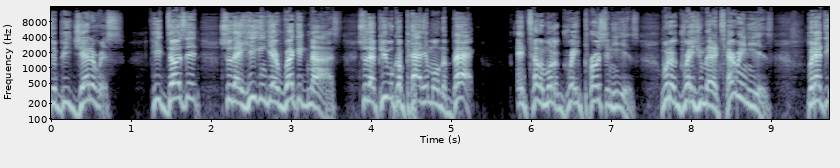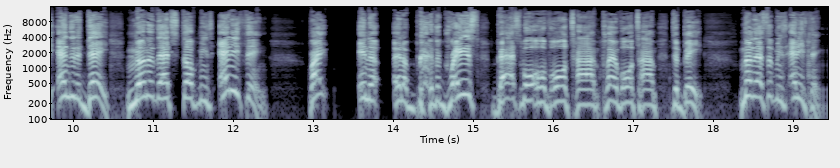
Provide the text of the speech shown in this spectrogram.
to be generous. He does it so that he can get recognized, so that people can pat him on the back and tell him what a great person he is, what a great humanitarian he is. But at the end of the day, none of that stuff means anything, right? In a in a the greatest basketball of all time, player of all time debate, none of that stuff means anything.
